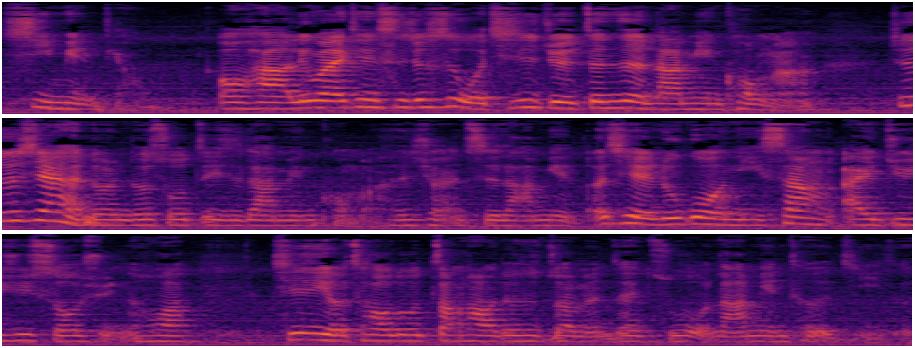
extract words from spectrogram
细面条。哦，还有另外一件事，就是我其实觉得真正的拉面控啊，就是现在很多人都说自己是拉面控嘛，很喜欢吃拉面。而且如果你上 IG 去搜寻的话，其实有超多账号就是专门在做拉面特辑的。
